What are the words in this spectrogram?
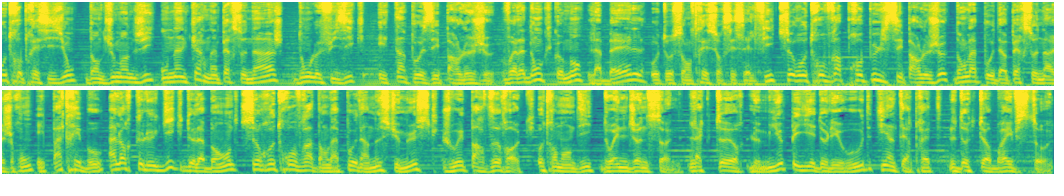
Autre précision, dans Jumanji, on incarne un personnage dont le physique est imposé par le jeu. Voilà donc comment la belle, autocentrée sur ses selfies, se retrouvera propulsée par le jeu dans la peau d'un personnage rond et pas très beau, alors que le geek de la bande se retrouvera dans la peau d'un monsieur muscle joué par The Rock, autrement dit Dwayne Johnson, l'acteur le mieux payé d'Hollywood qui interprète le Dr Bravestone.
